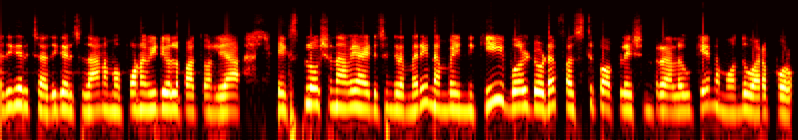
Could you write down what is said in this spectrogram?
அதிகரிச்சு அதிகரிச்சுதான் நம்ம போன வீடியோல பார்த்தோம் இல்லையா? எக்ஸ்ப்ளோஷனாவே ஆயிடுச்சுங்கிற மாதிரி நம்ம இன்னைக்கு வேர்ல்டோட ஃபர்ஸ்ட் பாப்புலேஷன்ற அளவுக்கே நம்ம வந்து வரப்போறோம்.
